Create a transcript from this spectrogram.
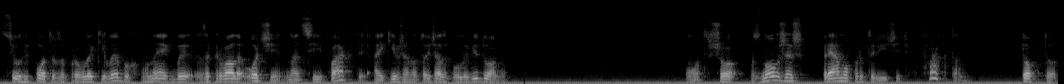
цю гіпотезу про великий вибух, вони якби закривали очі на ці факти, а які вже на той час були відомі. От, що знову ж прямо протирічить фактам. Тобто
